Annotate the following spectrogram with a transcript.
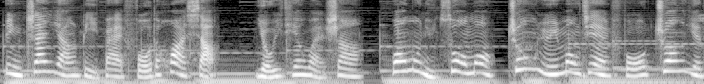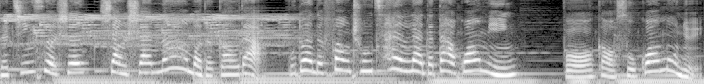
并瞻仰礼拜佛的画像。有一天晚上，光目女做梦，终于梦见佛庄严的金色身像山那么的高大，不断地放出灿烂的大光明。佛告诉光目女，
